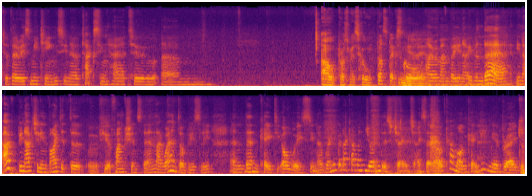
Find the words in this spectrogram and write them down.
to various meetings, you know, taxing her to um, Oh, Prospect School. Prospect School. yeah. I remember, you know, even there, you know, I've been actually invited to a few functions then. I went, obviously. And then Katie always, you know, when are you going to come and join this church? I said, oh, come on, Kate, give me a break. You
